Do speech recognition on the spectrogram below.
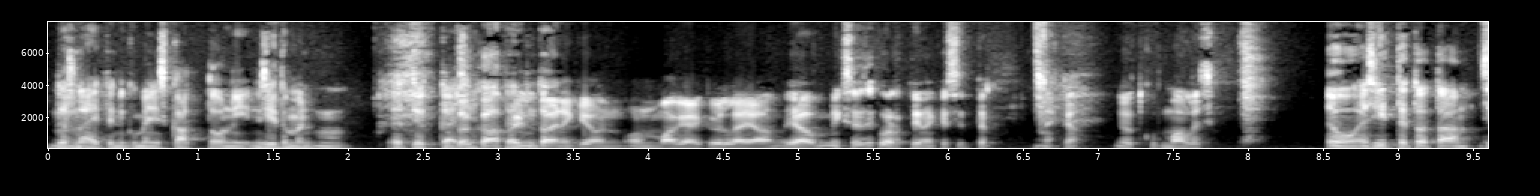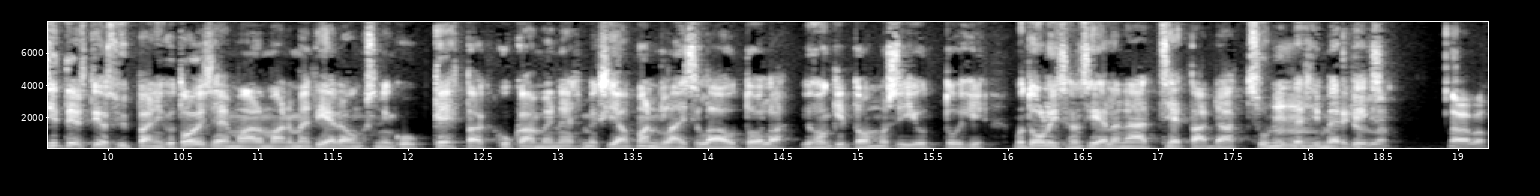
Jos näitä niin menisi katsoa, niin, niin siitä mä tykkäisin. Tuo Capri nyt ainakin on, on makea kyllä, ja, ja miksei se korttiinakin sitten ehkä jotkut mallis. Joo, ja sitten, tota, sitten tietysti jos hyppää niin toiseen maailmaan, niin mä en tiedä, onko niin kehtaa kukaan mennä esimerkiksi japanilaisilla autoilla johonkin tuommoisiin juttuihin, mutta olisihan siellä nämä Zeta Datsunit mm, esimerkiksi. Kyllä, aivan.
